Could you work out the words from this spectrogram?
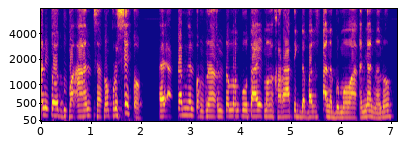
Ano ito dumaan sa mga proseso. Eh, alam na, na naman po tayo mga karatig na bansa na gumawa niyan, ano?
